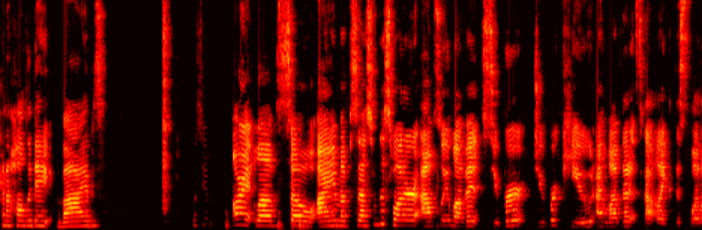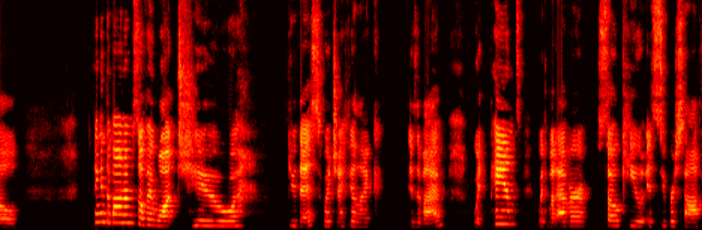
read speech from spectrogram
kind of holiday vibes. All right, love. So I am obsessed with the sweater. Absolutely love it. Super duper cute. I love that it's got like this little thing at the bottom. So if I want to do this, which I feel like is a vibe, with pants, with whatever, so cute. It's super soft.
